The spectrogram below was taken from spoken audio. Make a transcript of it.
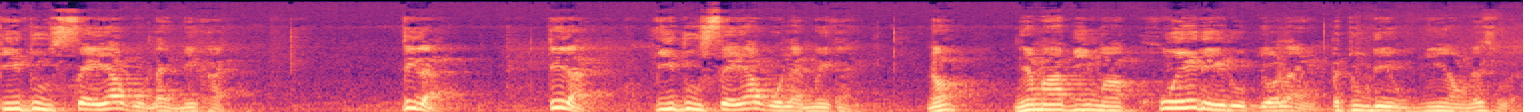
ပြည်သူ10ယောက်ကိုလိုက်မေးခိုင်းတိလားတိလားပြည်သူ10ယောက်ကိုလည်းမေးခိုင်းနော် မြန်မာပြည်မှာခွေးတွေလို့ပြောလိုက်ရင်ဘသူတွေကိုမြင်အောင်လဲဆိုတာ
